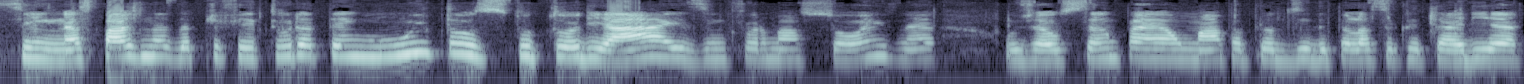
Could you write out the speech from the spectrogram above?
Sim, nas páginas da prefeitura tem muitos tutoriais, informações, né? O GeoSampa é um mapa produzido pela Secretaria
